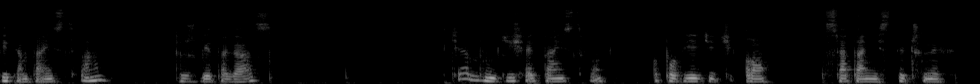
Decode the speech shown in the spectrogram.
Witam Państwa, Elżbieta Gaz. Chciałabym dzisiaj Państwu opowiedzieć o satanistycznych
